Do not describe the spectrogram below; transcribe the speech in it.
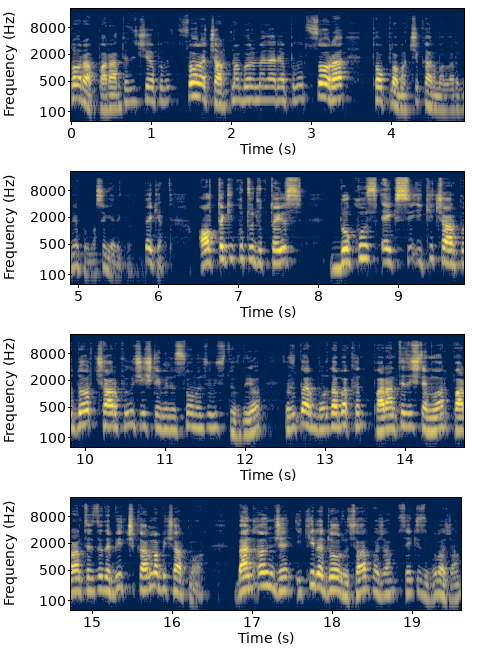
Sonra parantez içi yapılır. Sonra çarpma bölmeler yapılır. Sonra toplama çıkarmaların yapılması gerekiyor. Peki alttaki kutucuktayız. 9 eksi 2 çarpı 4 çarpı 3 işleminin sonucu 3'tür diyor. Çocuklar burada bakın parantez işlemi var. Parantezde de bir çıkarma bir çarpma var. Ben önce 2 ile 4'ü çarpacağım. 8'i bulacağım.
